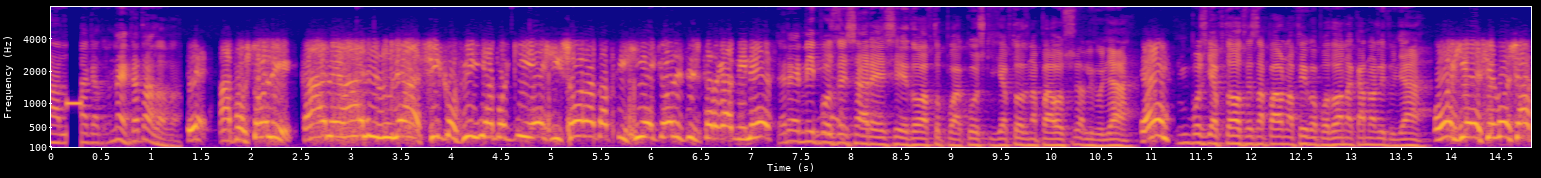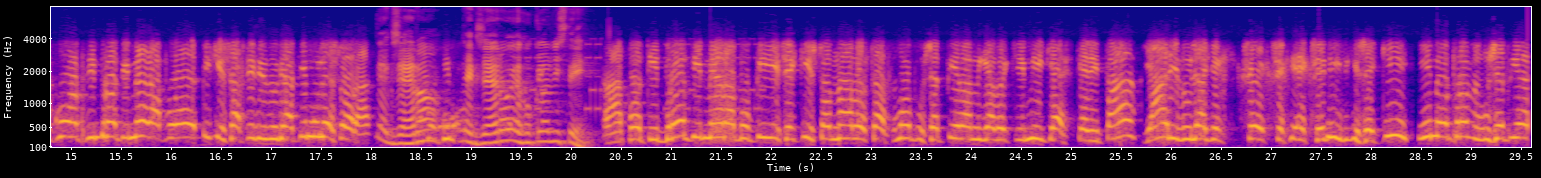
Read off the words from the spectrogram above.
μαλάκα. του. Ναι, κατάλαβα. Ε, Αποστόλη, κάνε άλλη δουλειά. Σήκω, φύγει από εκεί. Έχεις όλα τα πτυχία και όλες τις περγαμηνέ. Ρε, μήπως δεν σ' αρέσει εδώ αυτό που ακούς και γι' αυτό δεν να πάω σε άλλη δουλειά; Ε; Μήπως γι' αυτό θες να πάω να φύγω από εδώ να κάνω άλλη δουλειά; Όχι, εσύ, εγώ σε ακούω από την πρώτη μέρα που μπήκε σε αυτή τη δουλειά. Τι μου λες τώρα; Δεν ξέρω, δεν ξέρω, έχω κλονιστεί. Από την πρώτη μέρα που πήγες εκεί στον άλλο σταθμό που σε πήραν για δοκιμή και και λοιπά, για άλλη δουλειά και ξε, ξε, εξελίχθηκες εκεί, είμαι ο πρώτος που σε πήρα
